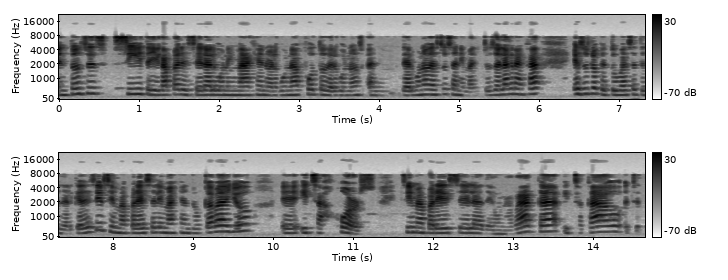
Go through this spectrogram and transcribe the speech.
Entonces, si te llega a aparecer alguna imagen o alguna foto de, algunos, de alguno de estos animalitos de la granja, eso es lo que tú vas a tener que decir. Si me aparece la imagen de un caballo, eh, it's a horse. Si me aparece la de una vaca, it's a cow, etc.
